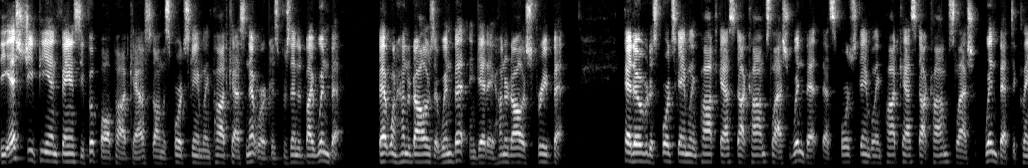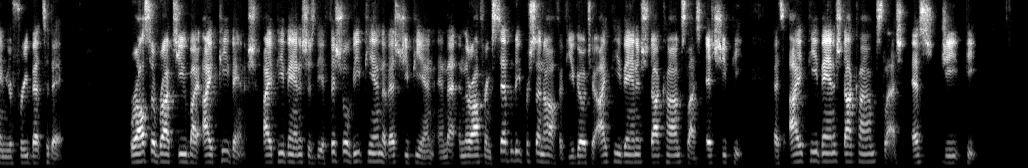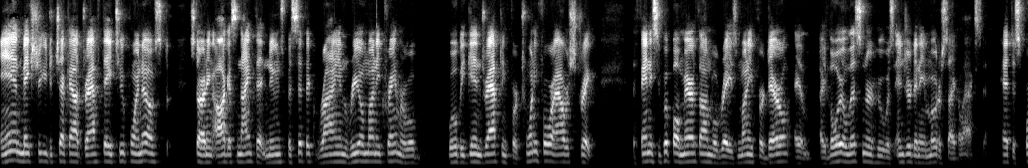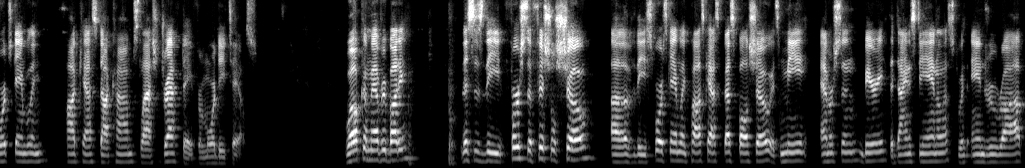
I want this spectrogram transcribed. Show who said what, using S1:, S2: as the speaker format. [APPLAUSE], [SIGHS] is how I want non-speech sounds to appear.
S1: The SGPN Fantasy Football Podcast on the Sports Gambling Podcast Network is presented by WynnBET. Bet $100 at WynnBET and get a $100 free bet. Head over to sportsgamblingpodcast.com slash wynnbet. That's sportsgamblingpodcast.com slash wynnbet to claim your free bet today. We're also brought to you by IPVanish. IPVanish is the official VPN of SGPN, and that and they're offering 70% off if you go to ipvanish.com slash SGP. That's ipvanish.com slash SGP. And make sure you to check out Draft Day 2.0 st- starting August 9th at noon Pacific. Ryan Real Money Kramer will, will begin drafting for 24 hours straight. The Fantasy Football Marathon will raise money for Daryl, a, a loyal listener who was injured in a motorcycle accident. Head to sportsgamblingpodcast.com slash draft day for more details. Welcome, everybody. This is the first official show of the Sports Gambling Podcast Best Ball Show. It's me, Emerson Beery, the Dynasty Analyst, with Andrew Robb.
